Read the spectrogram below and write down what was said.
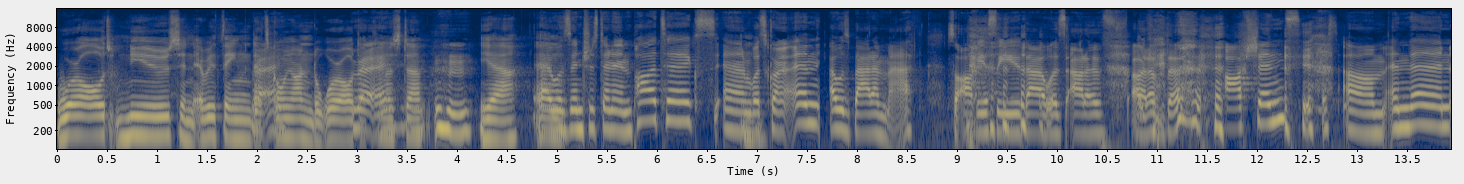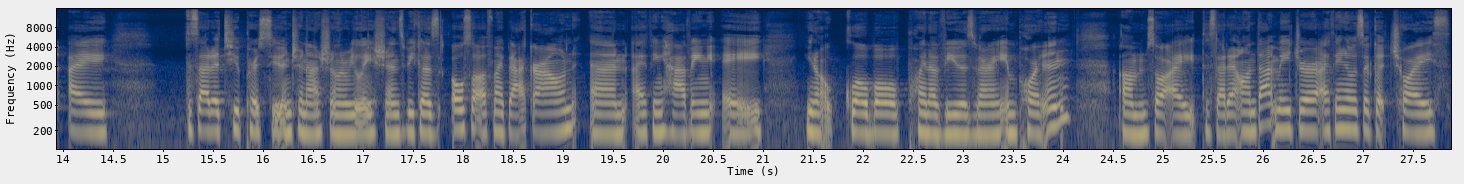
world news and everything that's Right. going on in the world, that kind of stuff. Mm-hmm. Yeah. I was interested in politics and what's going on, and I was bad at math, so obviously that was out of out of the options. Um, and then I decided to pursue international relations because also of my background, and I think having a you know global point of view is very important. Um, so I decided on that major. I think it was a good choice,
